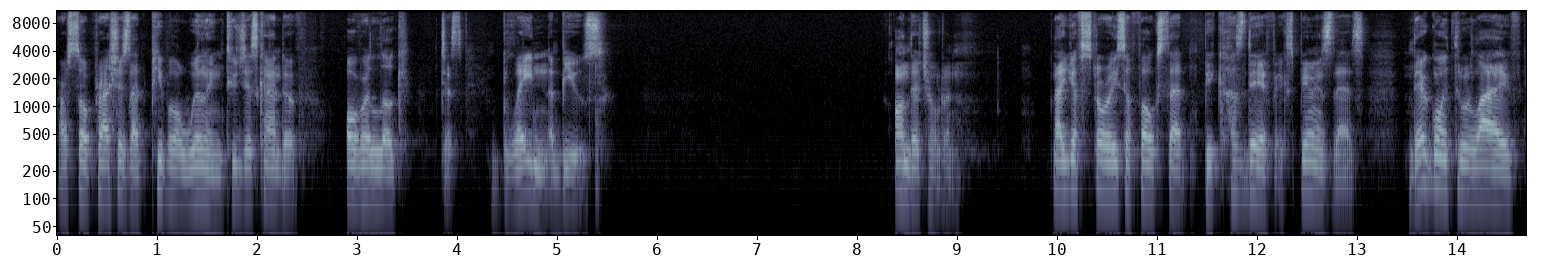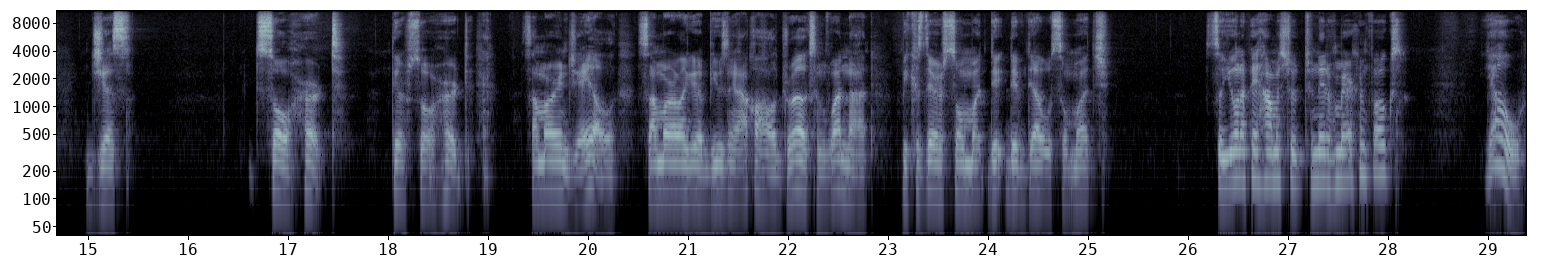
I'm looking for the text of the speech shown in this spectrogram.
are so precious that people are willing to just kind of overlook just blatant abuse on their children. Now you have stories of folks that because they have experienced that, they're going through life just so hurt. They're so hurt. Some are in jail. Some are like abusing alcohol, drugs, and whatnot because they're so much. They, have dealt with so much. So you want to pay homage to, to Native American folks? Yo,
